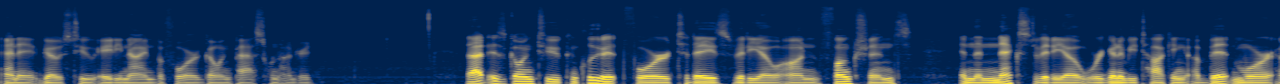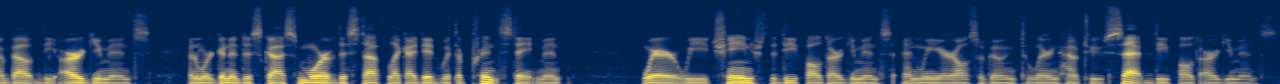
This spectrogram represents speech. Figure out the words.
and it goes to 89 before going past 100 that is going to conclude it for today's video on functions. In the next video, we're going to be talking a bit more about the arguments, and we're going to discuss more of this stuff like I did with the print statement, where we change the default arguments, and we are also going to learn how to set default arguments.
